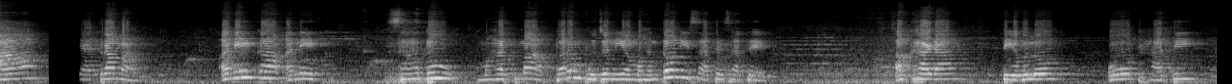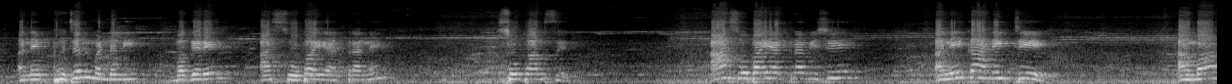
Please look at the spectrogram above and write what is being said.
આ યાત્રામાં અનેકા અનેક સાધુ મહાત્મા પરમ પૂજનીય મહંતોની સાથે સાથે અખાડા, ટેબલો ઊંટ હાથી અને ભજન મંડળી વગેરે આ શોભાયાત્રાને શોભાવશે. આ શોભાયાત્રા વિશે અનેકા અનેક જે આમાં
